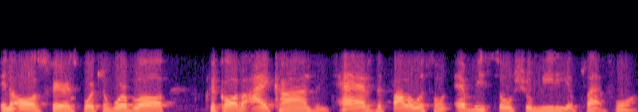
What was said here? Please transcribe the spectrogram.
in the All Fair and Sports and War blog. Click all the icons and tabs to follow us on every social media platform.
